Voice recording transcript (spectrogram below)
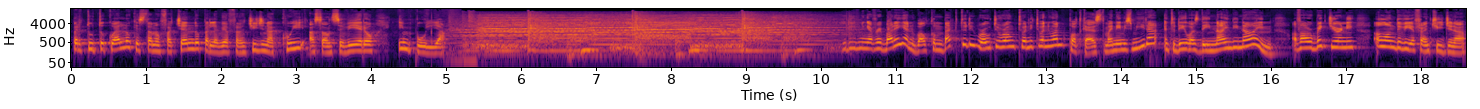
per tutto quello che stanno facendo per la Via Francigena qui a San Severo in Puglia. Evening, everybody, and welcome back to the Road to Rome 2021 podcast. My name is Mira, and today was day 99 of our big journey along the Via Francigena.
